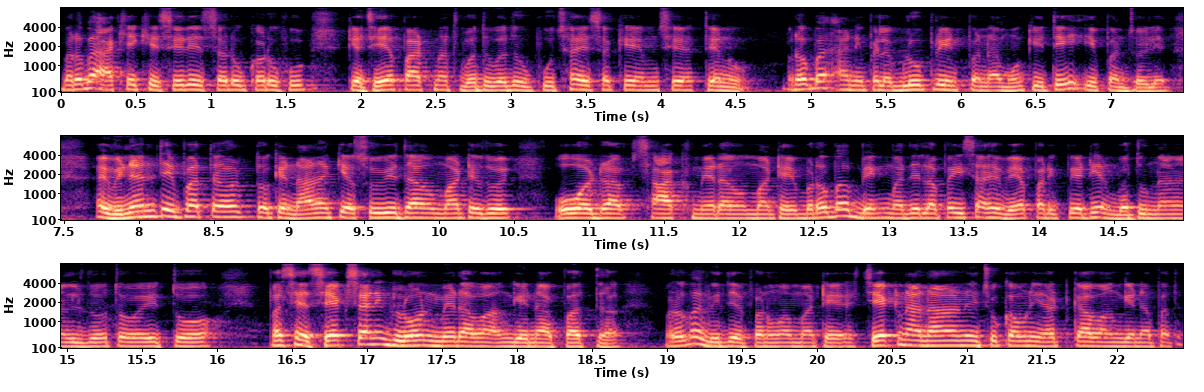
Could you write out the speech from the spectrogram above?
બરાબર? આખી આખી સિરીઝ શરૂ કરું છું કે જે પાર્ટમાંથી વધુ વધુ પૂછાઈ શકે એમ છે તેનું. બરાબર? આની પહેલાં બ્લુ પ્રિન્ટ પણ આ મૂકી હતી, એ પણ જોઈ લે. એ વિનંતી પત્ર તો કે નાણાકીય સુવિધાઓ માટે જોઈ ઓવરડ્રાફ્ટ શાખ મેળવવા માટે. બરાબર? બેંકમાં જેટલા પૈસા છે, વેપારી પેઢી વધુ નાણાં જોતો હોય તો પછી શૈક્ષણિક લોન મેળવવા અંગેના પત્ર. બરાબર? વિદેશ ભણવા માટે. ચેકના નાણાંની ચૂકવણી અટકાવવા અંગેના પત્ર.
